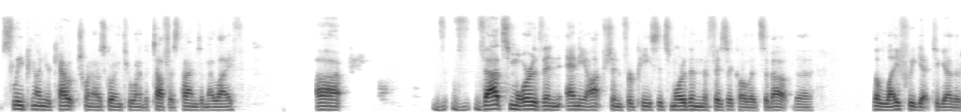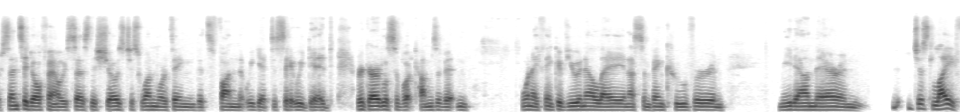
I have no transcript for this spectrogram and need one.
sleeping on your couch when I was going through one of the toughest times of my life. Uh, th- that's more than any option for peace. It's more than the physical. It's about the the life we get together. Sensei Dauphin always says this show is just one more thing that's fun that we get to say we did, regardless of what comes of it. And when I think of you in LA and us in Vancouver and me down there and just life.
